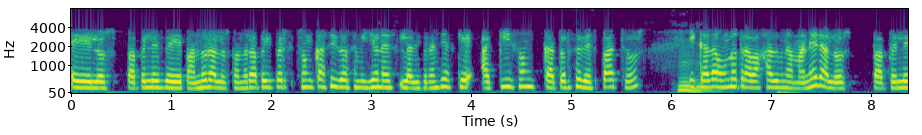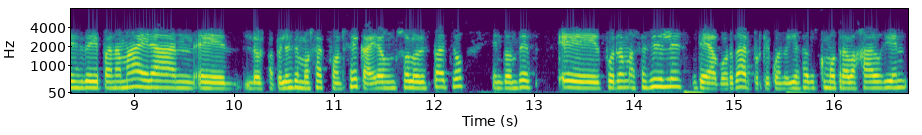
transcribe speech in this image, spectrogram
los papeles de Pandora, los Pandora Papers son casi 12 millones, la diferencia es que aquí son 14 despachos, Y cada uno trabaja de una manera. Los papeles de Panamá eran eh, los papeles de Mossack Fonseca, era un solo despacho, entonces eh, fueron más fáciles de abordar, porque cuando ya sabes cómo trabaja alguien,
